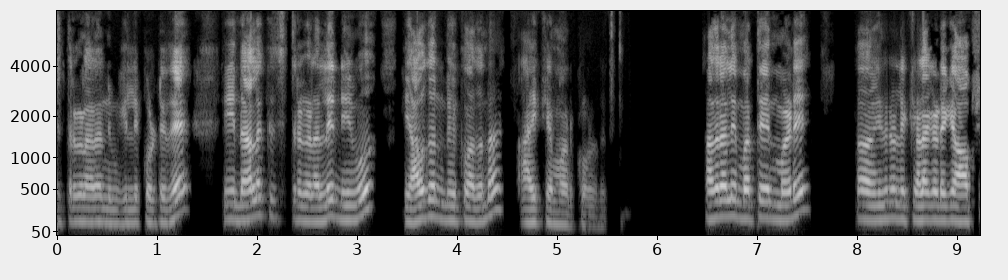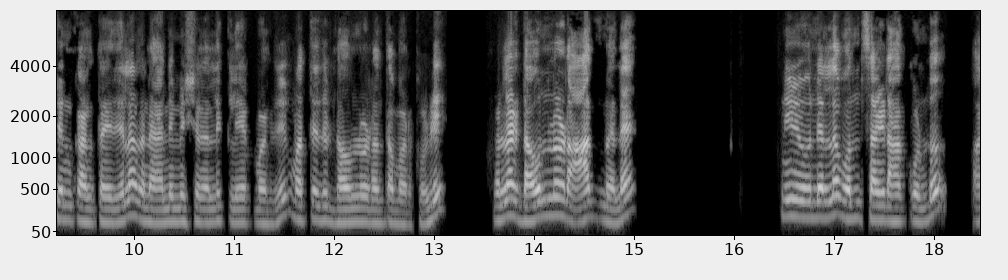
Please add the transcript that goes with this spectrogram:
ಚಿತ್ರಗಳನ್ನ ನಿಮ್ಗೆ ಇಲ್ಲಿ ಕೊಟ್ಟಿದೆ. ಈ ನಾಲ್ಕು ಚಿತ್ರಗಳಲ್ಲಿ ನೀವು ಯಾವ್ದನ್ ಬೇಕೋ ಅದನ್ನ ಆಯ್ಕೆ ಮಾಡ್ಕೊಳ್ಬೇಕು ಅದರಲ್ಲಿ ಮತ್ತೆ ಏನ್ ಮಾಡಿ ಇದರಲ್ಲಿ ಕೆಳಗಡೆಗೆ ಆಪ್ಷನ್ ಕಾಣ್ತಾ ಇದೆಯಲ್ಲ, ಅದನ್ನ ಅನಿಮೇಷನ್ ಅಲ್ಲಿ ಕ್ಲಿಯರ್ ಮಾಡಿದ್ವಿ. ಮತ್ತೆ ಇದು ಡೌನ್ಲೋಡ್ ಅಂತ ಮಾಡ್ಕೊಳ್ಳಿ. ಎಲ್ಲ ಡೌನ್ಲೋಡ್ ಆದ್ಮೇಲೆ ನೀವು ಇವನ್ನೆಲ್ಲ ಒಂದ್ ಸೈಡ್ ಹಾಕೊಂಡು ಆ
